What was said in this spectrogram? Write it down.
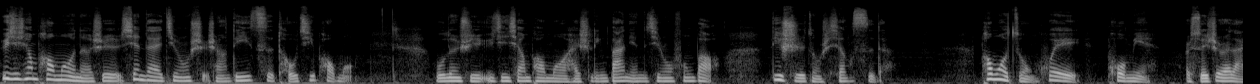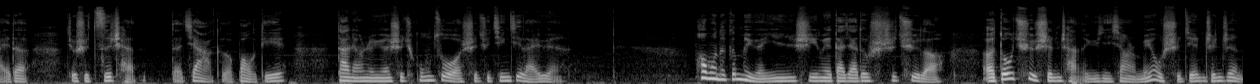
郁金香泡沫呢，是现代金融史上第一次投机泡沫。无论是郁金香泡沫，还是零八年的金融风暴，历史总是相似的。泡沫总会破灭，而随之而来的就是资产的价格暴跌，大量人员失去工作，失去经济来源。泡沫的根本原因，是因为大家都失去了。呃，都去生产了郁金香，而没有时间真正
